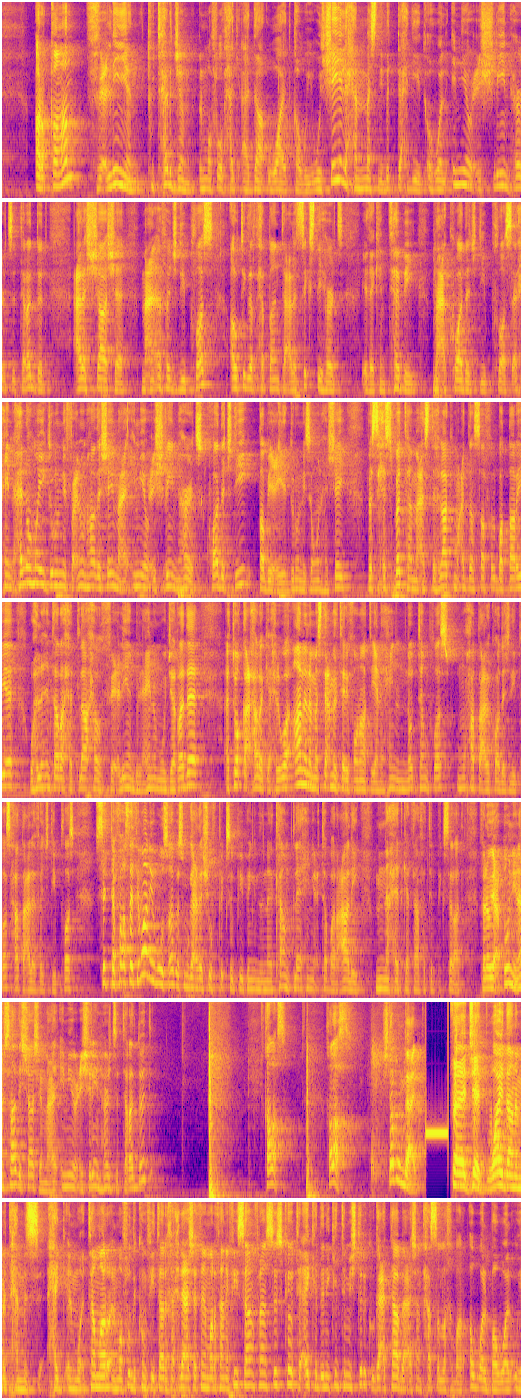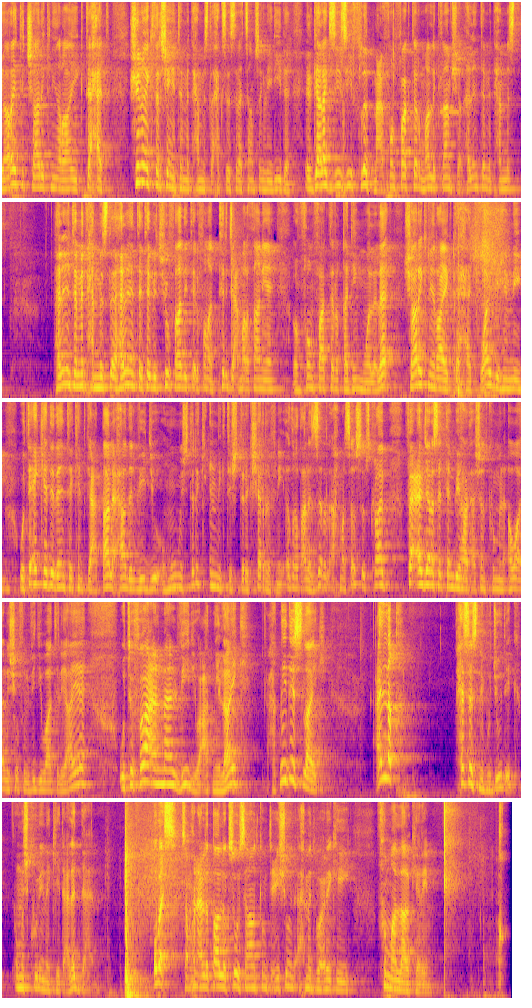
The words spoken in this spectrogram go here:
أرقام فعليا تترجم المفروض حق أداء وايد قوي. والشيء اللي حمسني بالتحديد هو ال 120 هرتز التردد على الشاشة مع FHD plus أو تقدر تحطه أنت على 60 هرتز إذا كنت تبي مع quad HD plus الحين هل هم يقدرون يفعلون هذا الشيء مع 120 هرتز quad HD طبيعي يقدرون يسوون هالشيء بس حسبتها مع استهلاك معدل صرف البطارية وهل أنت راح تلاحظ فعليا بالعين المجردة أتوقع حركة حلوة. أنا لما أستعمل تليفونات يعني الحين ال Note 10 Plus مو حاطه على quad HD plus حاطه على FHD plus 6.8 بوصة بس مو قاعد أشوف pixel peeping لأن ال count للحين يعتبر عالي من ناحية كثافة البكسلات. فلو يعطوني نفس هذه الشاشة مع 120 هرتز التردد خلاص. خلاص. إيش تبون بعد؟ فجد وايد أنا متحمس حق المؤتمر. المفروض يكون في تاريخ 11 2 مرة ثانية في سان فرانسيسكو. تأكد انك انت مشترك وقاعد تتابع عشان تحصل الأخبار أول بأول. ويا ريت تشاركني رأيك تحت. شنو أكثر شيء أنت متحمس له حق سلسلة سامسونج الجديدة؟ ال Galaxy Z Flip مع form factor مال ال clamshell. هل أنت متحمس هل أنت متحمس له؟ هل أنت تبي تشوف هذه التليفونات ترجع مرة ثانية in form factor القديم ولا لا؟ شاركني رأيك تحت وايد يهمني. وتأكد إذا أنت كنت قاعد طالع هذا الفيديو ومو مشترك إنك تشترك. شرفني. اضغط على الزر الأحمر سوي subscribe فعل جرس التنبيهات عشان تكون من الأوائل اللي يشوف الفيديوهات الجاية. وتفاعل مع الفيديو. عطني like عطني ديسلايك علق. حسسني بوجودك ومشكورين أكيد على الدعم. وبس. سامحونا على الطال الكسور سلامتكم تعيشون. أحمد بوعريكي. في الله الكريم.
